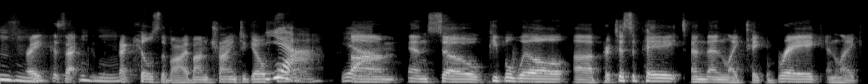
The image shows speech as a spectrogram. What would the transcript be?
Mm-hmm. Right. Because that mm-hmm. that kills the vibe I'm trying to go for. Yeah. Yeah. Um, and so people will uh, participate and then like take a break and like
